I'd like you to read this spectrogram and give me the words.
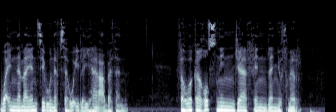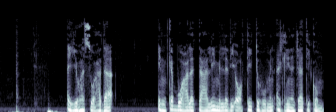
وإنما ينسب نفسه إليها عبثا. فهو كغصن جاف لن يثمر. أيها السعداء انكبوا على التعليم الذي أعطيته من أجل نجاتكم.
